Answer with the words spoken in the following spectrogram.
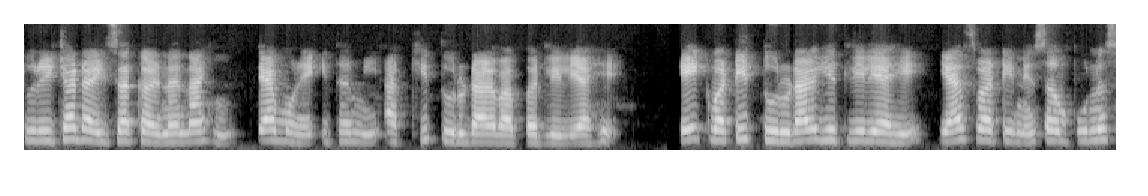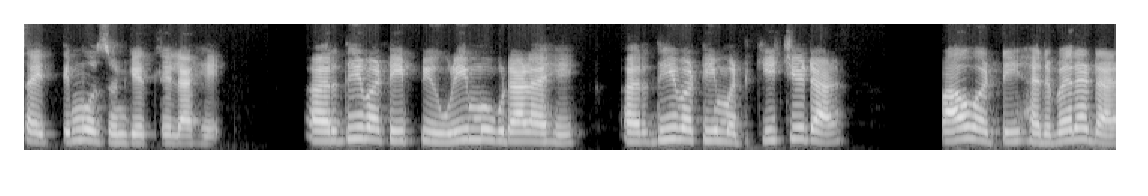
तुरीच्या डाळीचा कळणा नाही. त्यामुळे इथं मी अख्खी तूर डाळ वापरलेली आहे. एक वाटी तूर डाळ घेतलेली आहे. याच वाटीने संपूर्ण साहित्य मोजून घेतलेलं आहे. अर्धी वाटी पिवळी मूग डाळ आहे. अर्धी वाटी मटकीची डाळ पाव वाटी हरभरा डाळ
